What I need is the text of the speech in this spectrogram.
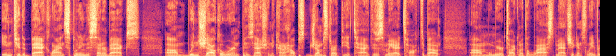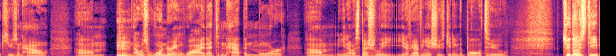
into the back line, splitting the center backs. Um, when Schalke were in possession, it kind of helps jumpstart the attack. This is something I talked about um, when we were talking about the last match against Leverkusen, how um, I was wondering why that didn't happen more. Um, you know, especially you know, if you're having issues getting the ball to to those deep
